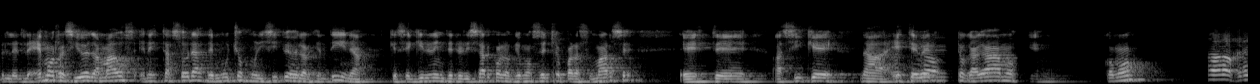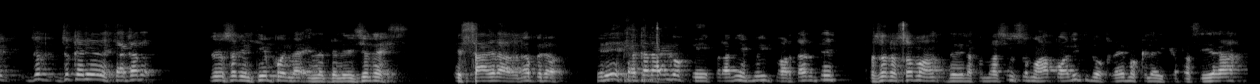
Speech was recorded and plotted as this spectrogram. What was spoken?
Le- le- hemos recibido llamados en estas horas de muchos municipios de la Argentina que se quieren interiorizar con lo que hemos hecho para sumarse. Este, así que, nada, este Pero- evento que hagamos, que- ¿cómo? No, no, yo, yo quería destacar, yo sé que el tiempo en la, en la televisión es, es sagrado, ¿no? Pero quería destacar algo que para mí es muy importante. Nosotros somos, desde la Fundación somos apolíticos, creemos que la discapacidad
